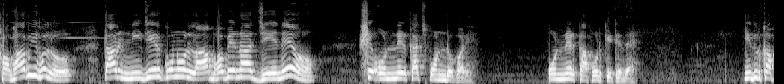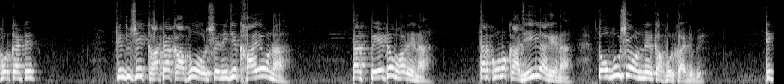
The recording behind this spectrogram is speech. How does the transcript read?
স্বভাবই হলো তার নিজের কোনো লাভ হবে না জেনেও সে অন্যের কাজ পণ্ড করে, অন্যের কাপড় কেটে দেয়। ইঁদুর কাপড় কাটে, কিন্তু সেই কাটা কাপড় সে নিজে খায়ও না, তার পেটও ভরে না। তার কোনো কাজেই লাগে না। তবু সে অন্যের কাপড় কাটবে। ঠিক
